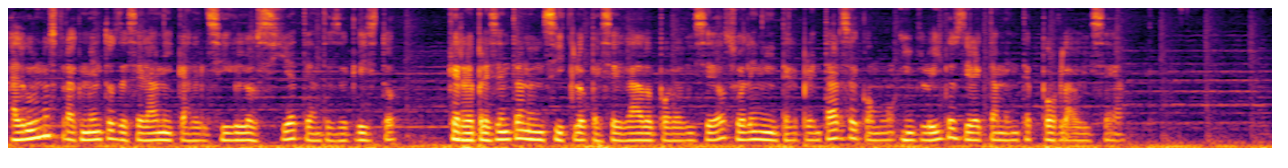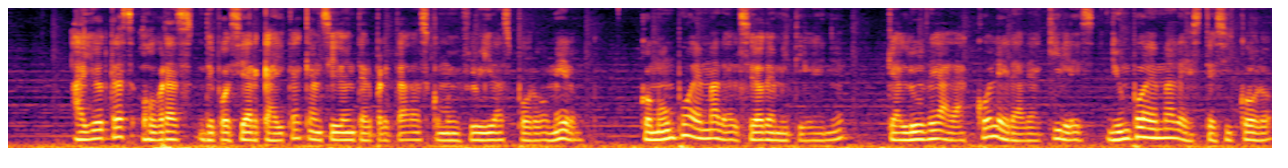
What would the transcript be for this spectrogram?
Algunos fragmentos de cerámica del siglo VII a.C que representan un ciclo pesegado por Odiseo suelen interpretarse como influidos directamente por la Odisea. Hay otras obras de poesía arcaica que han sido interpretadas como influidas por Homero, como un poema de Alceo de Mitilene que alude a la cólera de Aquiles y un poema de Estesicoro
